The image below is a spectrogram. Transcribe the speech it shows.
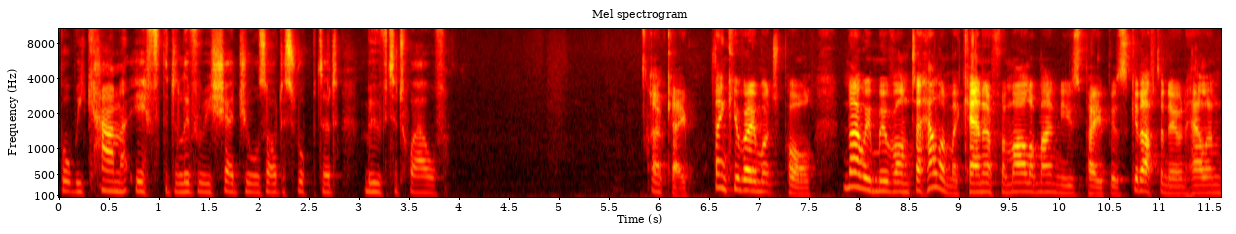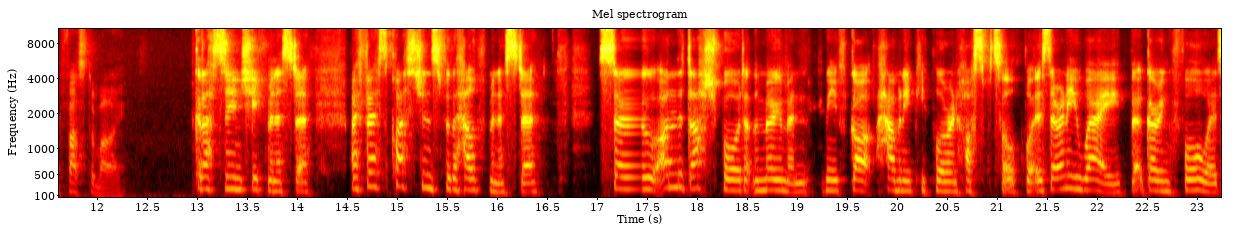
but we can, if the delivery schedules are disrupted, move to 12. Okay, thank you very much, Paul. Now we move on to Helen McKenna from Isle of Man newspapers. Good afternoon, Helen. Fastyr mie. Good afternoon, Chief Minister. My first question is for the Health Minister. So, on the dashboard at the moment, we've got how many people are in hospital, but is there any way that going forward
